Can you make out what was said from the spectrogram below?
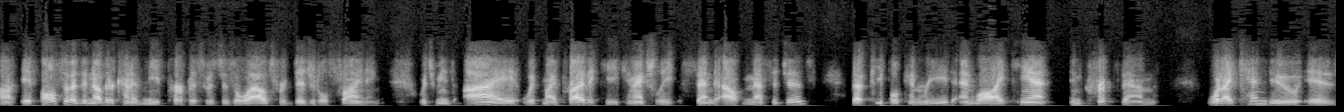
Uh, it also has another kind of neat purpose, which is allows for digital signing, which means I, with my private key, can actually send out messages that people can read. And while I can't encrypt them, what I can do is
